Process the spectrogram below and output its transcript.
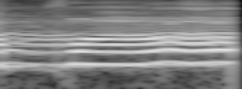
khắp phá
